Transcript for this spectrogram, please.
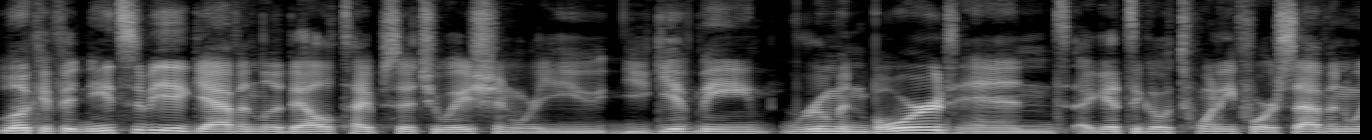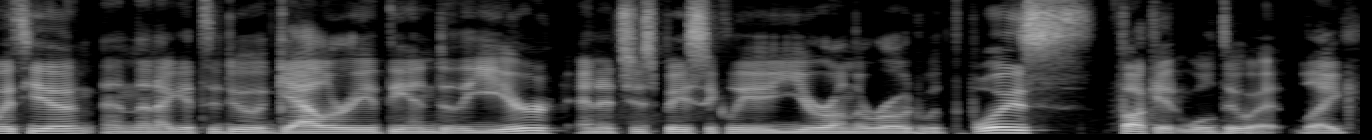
Look, if it needs to be a Gavin Liddell type situation where you you give me room and board, and I get to go 24 seven with you, and then I get to do a gallery at the end of the year, and it's just basically a year on the road with the boys. Fuck it, we'll do it. Like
